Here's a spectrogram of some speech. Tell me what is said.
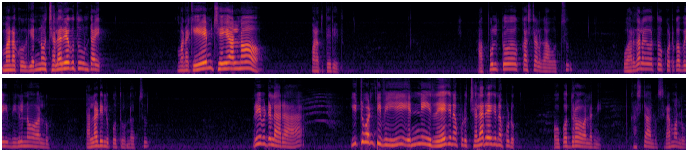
మనకు ఎన్నో చెలరేగుతూ ఉంటాయి. మనకేం చేయాలనో మనకు తెలియదు అప్పులతో కష్టాలు కావచ్చు వరదలతో కొట్టుకపోయి మిగిలిన వాళ్ళు తల్లడిల్లిపోతూ ఉండొచ్చు. ప్రియబిడ్డలారా ఇటువంటివి ఎన్ని రేగినప్పుడు చెలరేగినప్పుడు ఉపద్రవాలన్నీ కష్టాలు శ్రమలు.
